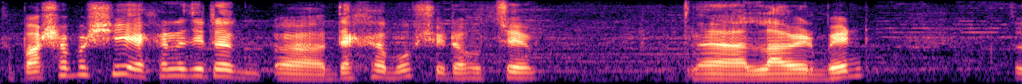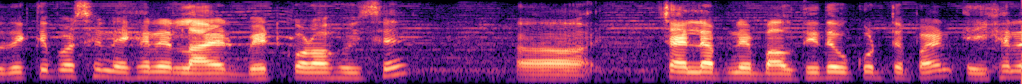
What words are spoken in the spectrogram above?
তো পাশাপাশি এখানে যেটা দেখাবো, সেটা হচ্ছে লাউয়ের বেড তো দেখতে পাচ্ছেন, এখানে লাউয়ের বেড করা হয়েছে। চাইলে আপনি বালতিতেও করতে পারেন। এইখানে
